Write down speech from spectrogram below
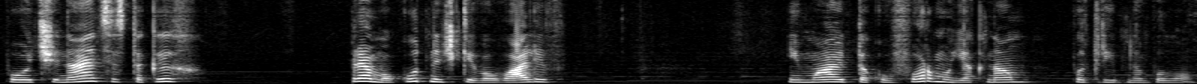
починаються з таких прямокутничків, овалів і мають таку форму, як нам потрібно було.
